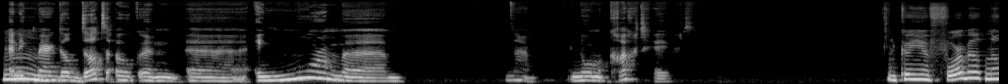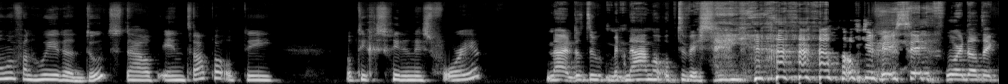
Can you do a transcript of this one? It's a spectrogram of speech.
En ik hmm. merk dat dat ook een uh, enorme, nou, enorme kracht geeft. En kun je een voorbeeld noemen van hoe je dat doet? Daarop intappen, op die, op die geschiedenis voor je? Nou, dat doe ik met name op de wc. op de wc voordat ik,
